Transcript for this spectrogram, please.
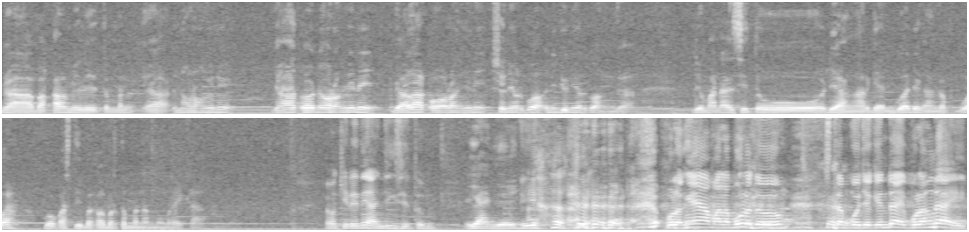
Nggak bakal milih temen ya ini orang ini jahat, oh ini orang ini galak, oh orang ini senior gua, ini junior gua enggak. Di mana di situ dia ngargain gua, dia nganggap gua, gua pasti bakal berteman sama mereka. Emang kira ini anjing sih, Tum. Iya anjing. Iya. Pulangnya malam mulu tuh. Setiap gue jokin dai, pulang dai.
